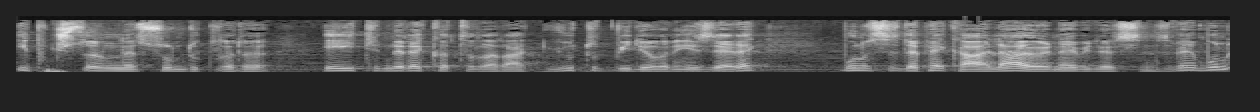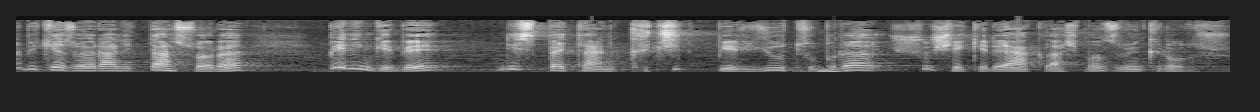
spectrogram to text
ipuçlarını sundukları eğitimlere katılarak, YouTube videolarını izleyerek bunu siz de pekala öğrenebilirsiniz. Ve bunu bir kez öğrendikten sonra benim gibi nispeten küçük bir YouTuber'a şu şekilde yaklaşmanız mümkün olur.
